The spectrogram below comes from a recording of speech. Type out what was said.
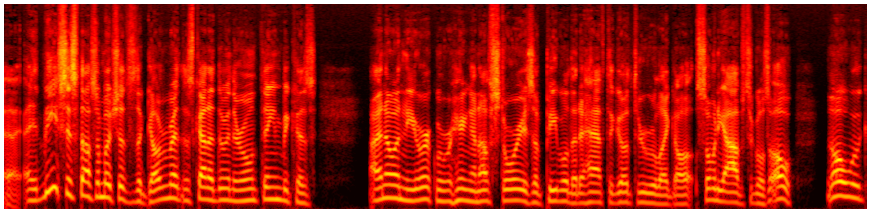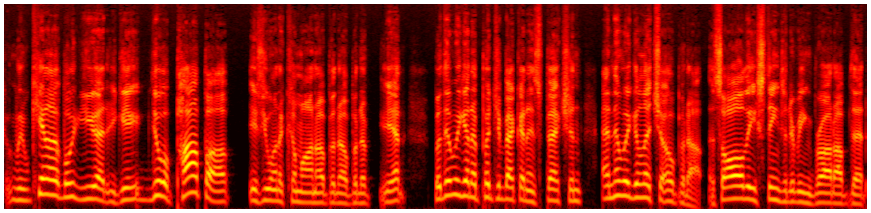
at least it's not so much as the government that's kind of doing their own thing because I know in New York we are hearing enough stories of people that have to go through like all, so many obstacles. Oh no, we, we can't. You got to do a pop up if you want to come on up and open up yet, but then we got to put you back on inspection and then we can let you open up. It's all these things that are being brought up that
